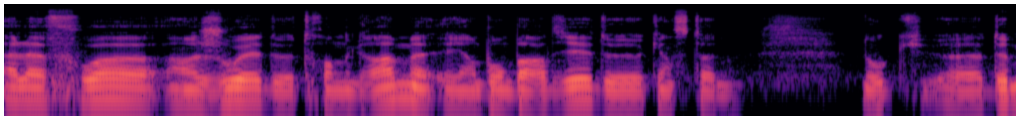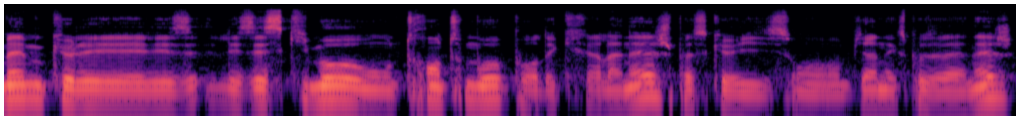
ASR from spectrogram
à la fois un jouet de 30 grammes et un bombardier de 15 tonnes. Donc, euh, de même que les, Esquimaux ont 30 mots pour décrire la neige, parce qu'ils sont bien exposés à la neige,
